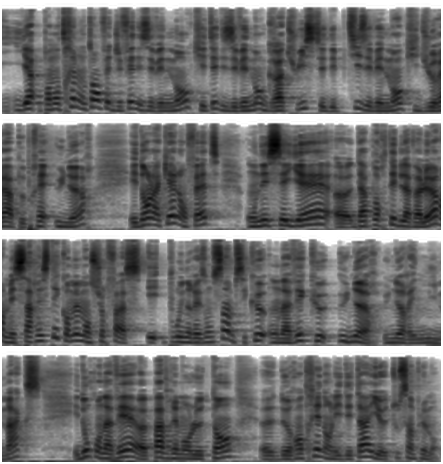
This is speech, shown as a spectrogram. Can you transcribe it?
il y a, pendant très longtemps, en fait, j'ai fait des événements qui étaient des événements gratuits. C'était des petits événements qui duraient à peu près une heure et dans laquelle, en fait, on essayait euh, d'apporter de la valeur, mais ça restait quand même en surface. Et pour une raison simple, c'est qu'on n'avait que une heure, une heure et demie max. Et donc, on n'avait euh, pas vraiment le temps euh, de rentrer dans les détails tout simplement.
